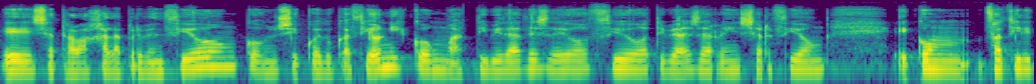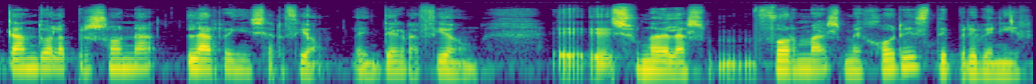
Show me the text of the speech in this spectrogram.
eh, se trabaja la prevención con psicoeducación y con actividades de ocio, actividades de reinserción, eh, con, facilitando a la persona la reinserción, la integración. Eh, es una de las formas mejores de prevenir,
